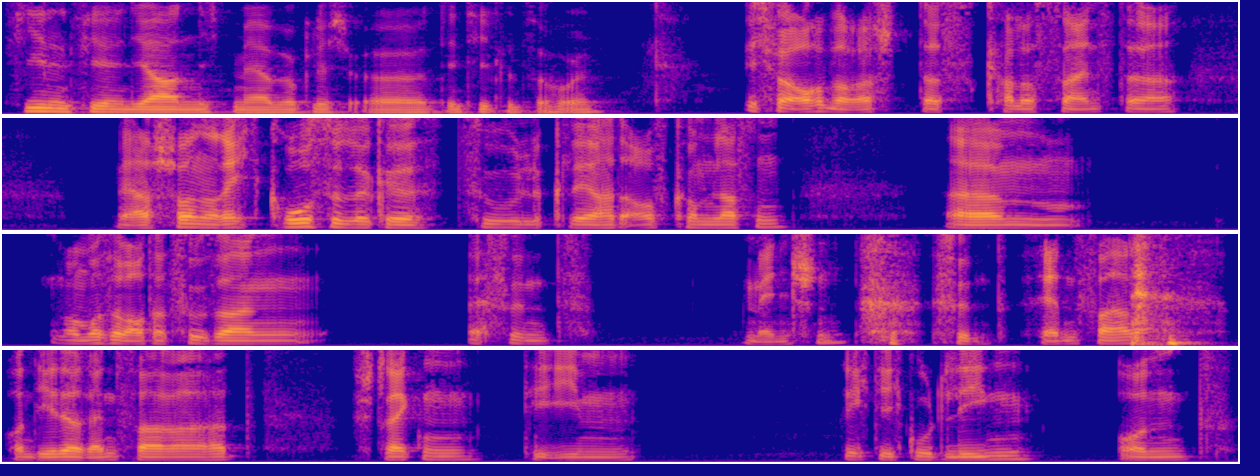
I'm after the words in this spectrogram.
vielen, vielen Jahren nicht mehr wirklich äh, den Titel zu holen. Ich war auch überrascht, dass Carlos Sainz da ja schon eine recht große Lücke zu Leclerc hat aufkommen lassen. Ähm, man muss aber auch dazu sagen, es sind Menschen, es sind Rennfahrer und jeder Rennfahrer hat Strecken, die ihm richtig gut liegen und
